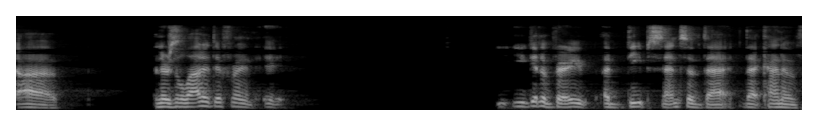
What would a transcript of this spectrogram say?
uh, there's a lot of different. It, you get a very a deep sense of that that kind of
